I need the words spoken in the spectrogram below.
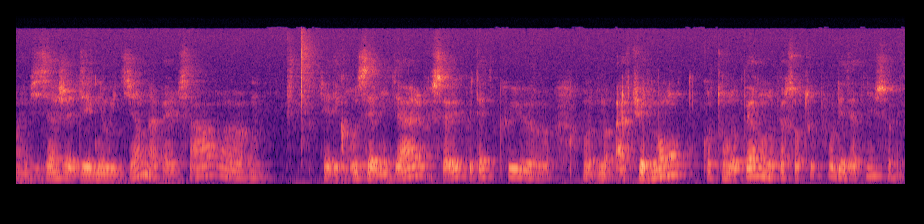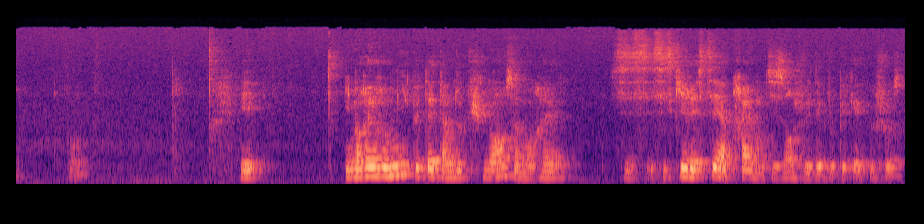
un visage adénoïdien, on appelle ça. il a des grosses amygdales. Vous savez, peut-être que actuellement, quand on opère, on opère surtout pour les apnées du. Bon. Et il m'aurait remis peut-être un document, ça m'aurait. C'est ce qui est resté après en me disant je vais développer quelque chose.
